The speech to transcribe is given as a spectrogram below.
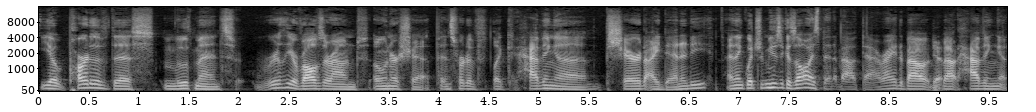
you know part of this movement really revolves around ownership and sort of like having a shared identity i think which music has always been about that right about about having it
